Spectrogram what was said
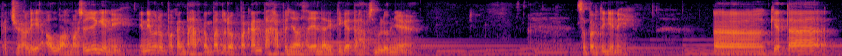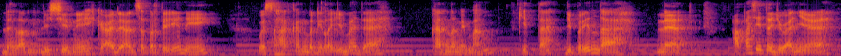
kecuali Allah. Maksudnya gini, ini merupakan tahap keempat merupakan tahap penyelesaian dari tiga tahap sebelumnya. Seperti gini, uh, kita dalam di sini keadaan seperti ini usahakan bernilai ibadah karena memang kita diperintah. Nah, apa sih tujuannya?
